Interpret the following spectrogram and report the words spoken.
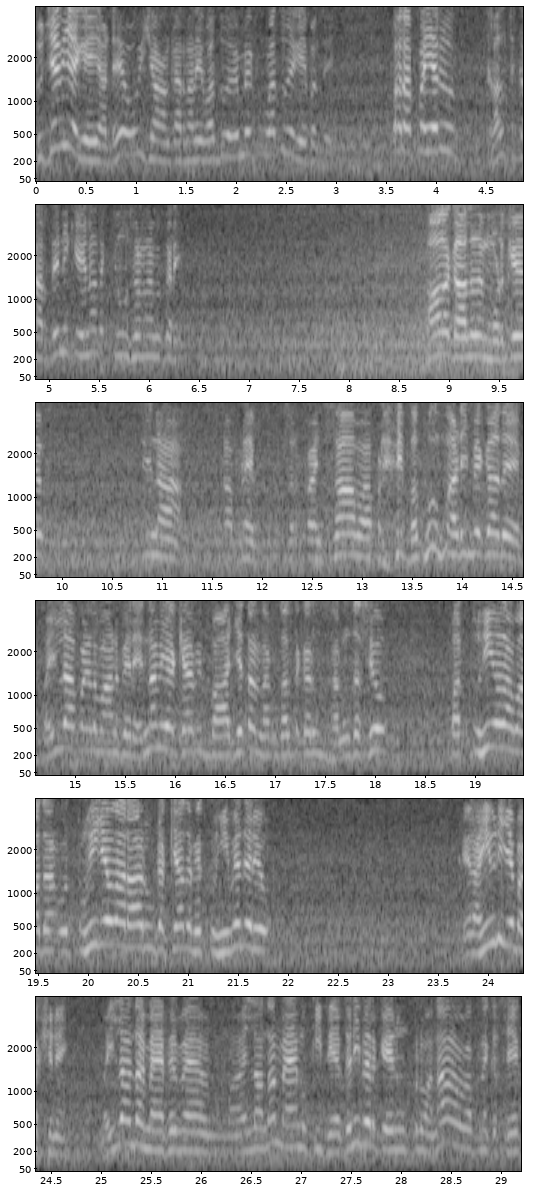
ਦੂਜੇ ਵੀ ਹੈਗੇ ਸਾਡੇ, ਉਹ ਵੀ ਛਾਂ ਕਰਨ ਵਾਲੇ ਵਾਧੂ ਹੈਗੇ, ਮੇਰੇ ਕੋਲ ਵਾਧੂ ਹੈਗੇ ਬੰਦੇ। ਪਰ ਆਪਾਂ ਯਾਰ ਗਲਤ ਕਰਦੇ ਨਹੀਂ ਕਿਸੇ ਨਾਲ ਤਾਂ ਕਿਉਂ ਸੜਨਾ ਕੋਈ ਕਰੇ? ਆਹ ਗੱਲ ਮੁੜ ਕੇ ਇਹਨਾਂ ਆਪਣੇ ਸਰਪੰਚ ਸਾਹਿਬ, ਆਪਣੇ ਬੱਬੂ ਮਾੜੀ ਮੇਗਾ ਦੇ ਪਹਿਲਾ ਪਹਿਲਵਾਨ ਫਿਰ ਇਹਨਾਂ ਵੀ ਆਖਿਆ ਵੀ ਬਾਜ ਜੇ ਤੁਹਾਡੇ ਨਾਲ ਕੋਈ ਗਲਤ ਕਰੂ, ਸਾਨੂੰ ਦੱਸਿਓ। ਪਰ ਤੁਸੀਂ ਉਹਦਾ ਵਾਦਾ ਉਹ ਤੁਸੀਂ ਜੇ ਉਹਦਾ ਰਾਹ ਰੂ ਡੱਕਿਆ ਤੇ ਫਿਰ ਤੁਸੀਂ ਵੇਂਦੇ ਰਹੋ ਫਿਰ ਅਸੀਂ ਵੀ ਨਹੀਂ ਜੇ ਬਖਸ਼ਣੇ ਮਹਿਲਾ ਦਾ ਮੈਂ ਫਿਰ ਮੈਂ ਮਹਿਲਾ ਦਾ ਮੈਂ ਮੁੱਕੀ ਫੇਰ ਦੇਣੀ ਫਿਰ ਕਿਸੇ ਨੂੰ। ਭਲਵਾਨਾ ਆਪਣੇ ਗੁਰਸੇਖ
